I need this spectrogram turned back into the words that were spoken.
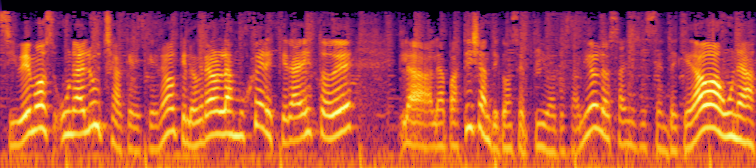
si vemos una lucha que, que, ¿no? que lograron las mujeres, que era esto de la, la pastilla anticonceptiva que salió en los años 60, que daba una,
